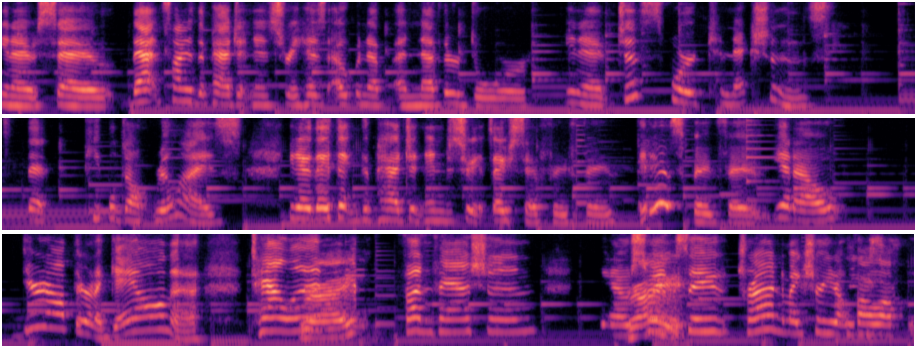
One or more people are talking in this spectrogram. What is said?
you know so that side of the pageant industry has opened up another door you know just for connections that people don't realize you know they think the pageant industry it's oh so foo-foo it is foo-foo you know you're out there in a gown a talent right? fun fashion you know Right. swimsuit trying to make sure you don't fall off the,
